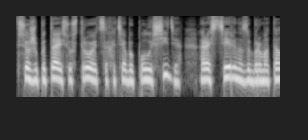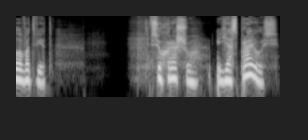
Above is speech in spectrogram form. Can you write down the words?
все же пытаясь устроиться хотя бы полусидя, растерянно забормотала в ответ. Все хорошо, я справилась.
